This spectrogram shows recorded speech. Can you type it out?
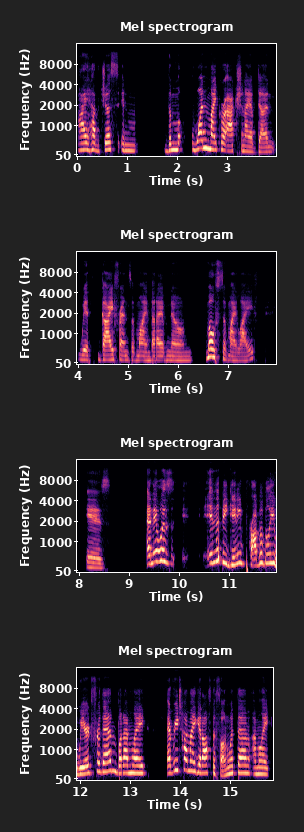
I have just in the one micro action I have done with guy friends of mine that I have known most of my life is, and it was in the beginning probably weird for them, but I'm like, every time I get off the phone with them, I'm like,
